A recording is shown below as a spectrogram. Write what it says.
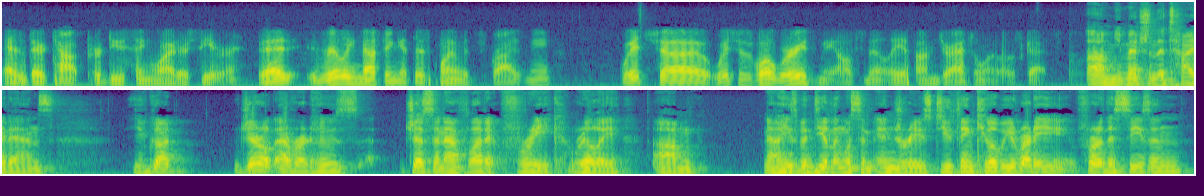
as their top producing wide receiver. That, really, nothing at this point would surprise me, which uh, which is what worries me ultimately if I'm drafting one of those guys. Um, you mentioned the tight ends. You've got Gerald Everett, who's just an athletic freak, really. Um, now he's been dealing with some injuries. Do you think he'll be ready for the season?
